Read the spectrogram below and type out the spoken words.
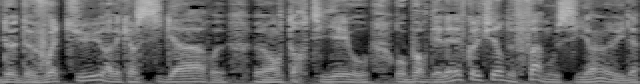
de, de voitures, avec un cigare euh, entortillé au, au bord des lèvres. Collectionneur de femmes aussi. Hein. Il a,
